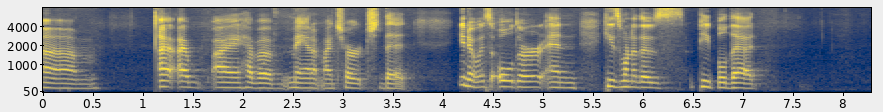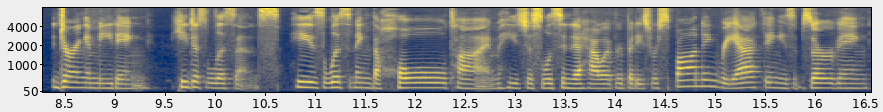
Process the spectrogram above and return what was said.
Um, I, I I have a man at my church that you know is older, and he's one of those people that during a meeting he just listens. He's listening the whole time. He's just listening to how everybody's responding, reacting. He's observing,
